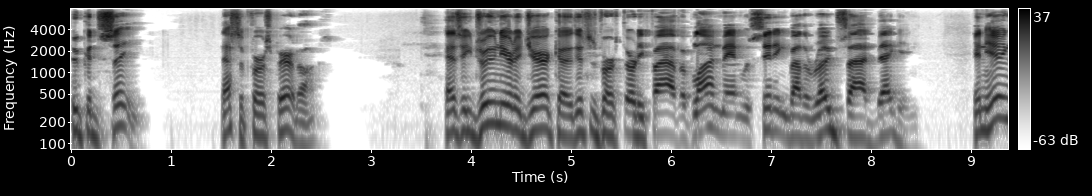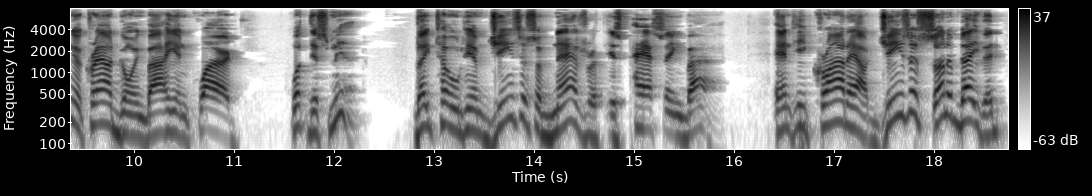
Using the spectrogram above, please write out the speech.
who could see. That's the first paradox. As he drew near to Jericho, this is verse 35, a blind man was sitting by the roadside begging. And hearing a crowd going by, he inquired what this meant. They told him, Jesus of Nazareth is passing by. And he cried out, Jesus, son of David,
